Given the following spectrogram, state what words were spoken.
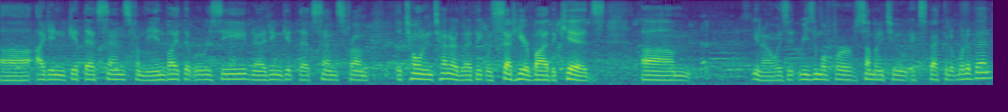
Uh, I didn't get that sense from the invite that we received, and I didn't get that sense from the tone and tenor that I think was set here by the kids. Um, you know, is it reasonable for somebody to expect that it would have been?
